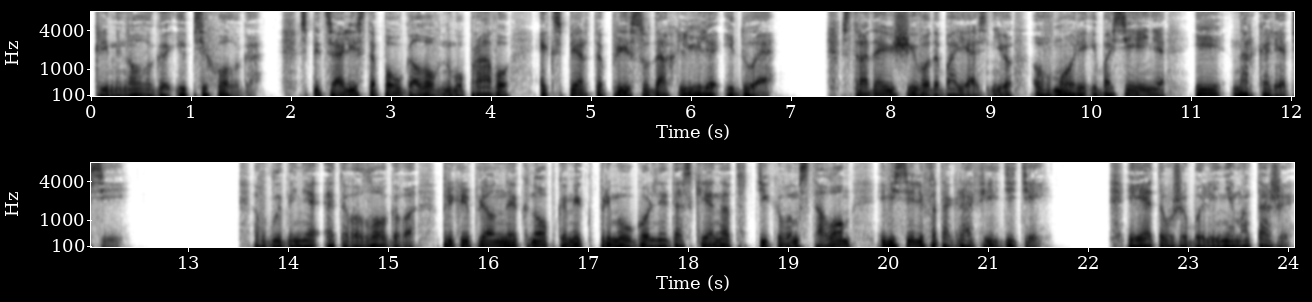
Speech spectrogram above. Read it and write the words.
криминолога и психолога, специалиста по уголовному праву, эксперта при судах Лиля и Дуэ, страдающей водобоязнью в море и бассейне и нарколепсией. В глубине этого логова, прикрепленные кнопками к прямоугольной доске над тиковым столом, висели фотографии детей. И это уже были не монтажи.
